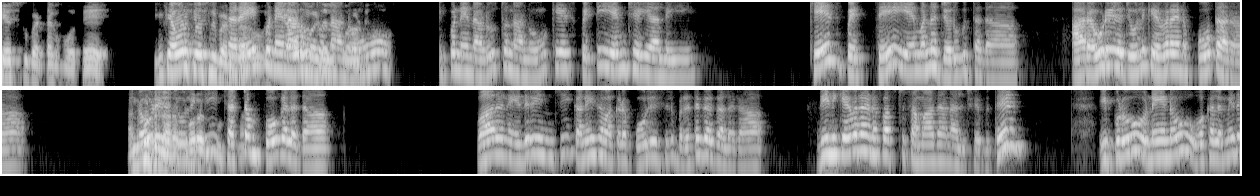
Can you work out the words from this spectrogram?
కేసుకు పెట్టకపోతే ఇంకెవరు కేసులు సరే పెడతారు ఇప్పుడు నేను ఇంకెవరు అడుగుతున్నాను. ఇప్పుడు నేను అడుగుతున్నాను కేసు పెట్టి ఏం చేయాలి? కేసు పెడితే ఏమన్నా జరుగుతుందా? ఆ రౌడీల జోలికి ఎవరైనా పోతారా? రౌడీల అనుకుంటున్నారా? జోలికి చట్టం పోగలదా? వాళ్ళని ఎదిరించి కనీసం అక్కడ పోలీసులు బ్రతకగలరా? దీనికి ఎవరైనా ఫస్ట్ సమాధానాలు చెబితే ఇప్పుడు నేను ఒకళ్ళ మీద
